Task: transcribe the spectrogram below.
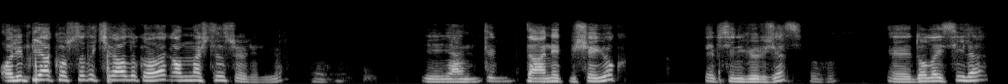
Olympiakos'ta da kiralık olarak anlaştığı söyleniyor. Hı hı. Ee, yani daha net bir şey yok. Hepsini göreceğiz. Hı hı. Ee, dolayısıyla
